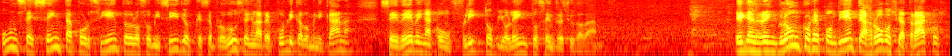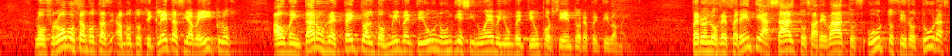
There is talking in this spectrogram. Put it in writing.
un 60% de los homicidios que se producen en la República Dominicana se deben a conflictos violentos entre ciudadanos. En el renglón correspondiente a robos y atracos, los robos a, motocicletas y a vehículos aumentaron respecto al 2021 un 19 y un 21% respectivamente. Pero en lo referente a asaltos, arrebatos, hurtos y roturas,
